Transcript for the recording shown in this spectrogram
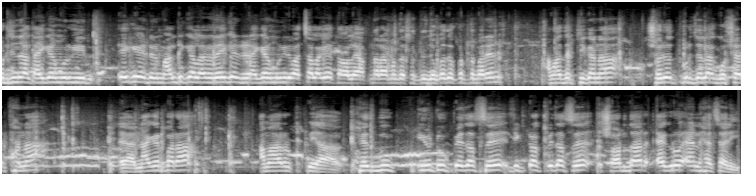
অরিজিনাল টাইগার মুরগির এ গ্রেডের মাল্টি কালারের এ গ্রেডের টাইগার মুরগির বাচ্চা লাগে, তাহলে আপনারা আমাদের সাথে যোগাযোগ করতে পারেন। আমাদের ঠিকানা শরীয়তপুর জেলা গোসার থানা নাগেরপাড়া। আমার ফেসবুক ইউটিউব পেজ আছে টিকটক পেজ আছে, সর্দার অ্যাগ্রো অ্যান্ড হ্যাচারি।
